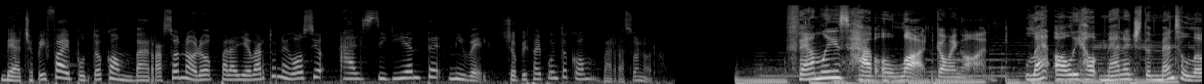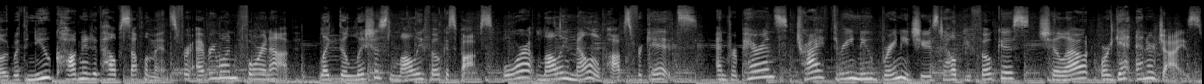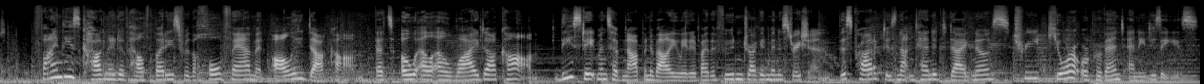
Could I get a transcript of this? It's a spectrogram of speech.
Ve a shopify.com barra sonoro para llevar tu negocio al siguiente nivel. Shopify.com barra sonoro. Families have a lot going on. Let Ollie help manage the mental load with new cognitive help supplements for everyone four and up, like delicious Lolly Focus Pops or Lolly Mellow Pops for kids. And for parents, try three new Brainy Chews to help you focus, chill out, or get energized. Find these cognitive health buddies for the whole fam at ollie.com. That's O L L Y.com. These statements have not been evaluated by the Food and Drug Administration. This product is not intended to diagnose, treat, cure, or prevent any disease.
